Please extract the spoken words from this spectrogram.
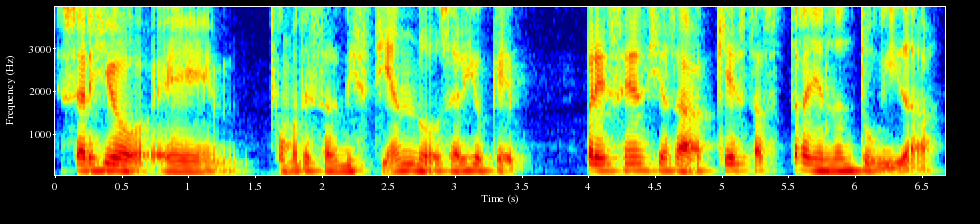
Sergio, eh, ¿cómo te estás vistiendo? Sergio, ¿qué presencia, o sea, qué estás trayendo en tu vida?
